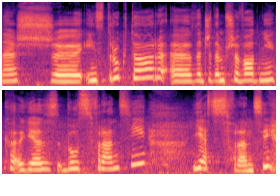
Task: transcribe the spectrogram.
Nasz e, instruktor, e, znaczy ten przewodnik jest, był z Francji, jest z Francji,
